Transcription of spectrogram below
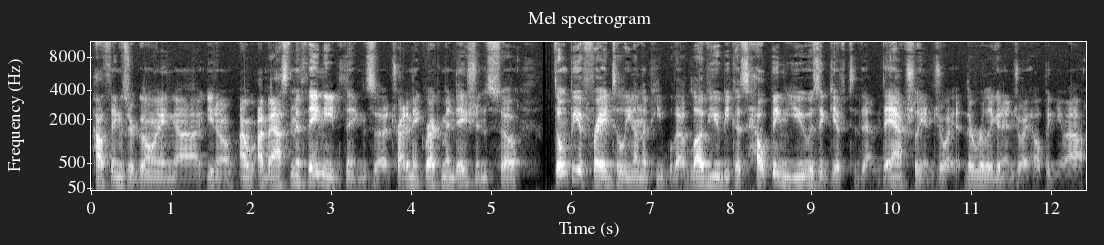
how things are going. Uh, you know, I, have asked them if they need things, uh, try to make recommendations. So don't be afraid to lean on the people that love you because helping you is a gift to them. They actually enjoy it. They're really going to enjoy helping you out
